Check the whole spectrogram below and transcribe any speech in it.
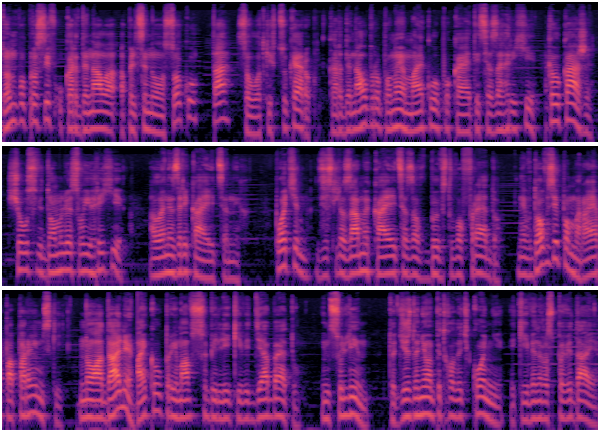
Дон попросив у кардинала апельсинового соку та солодких цукерок. Кардинал пропонує Майклу покаятися за гріхи. Майкл каже, що усвідомлює свої гріхи, але не зрікається них. Потім зі сльозами кається за вбивство Фредо. Невдовзі помирає папа римський. Ну а далі Майкл приймав собі ліки від діабету, інсулін. Тоді ж до нього підходить Конні, який він розповідає,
